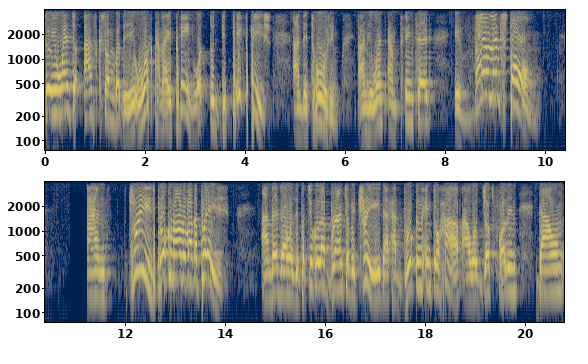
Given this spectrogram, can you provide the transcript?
So he went to ask somebody, What can I paint? What to depict peace? And they told him. And he went and painted a violent storm and trees broken all over the place. And then there was a particular branch of a tree that had broken into half and was just falling down,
